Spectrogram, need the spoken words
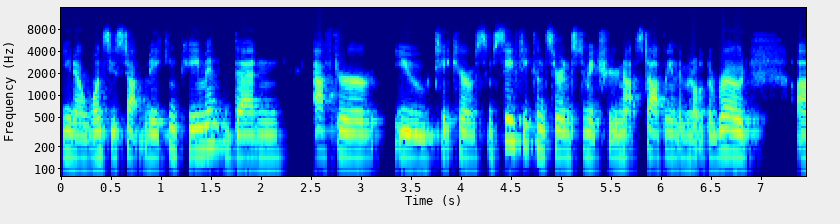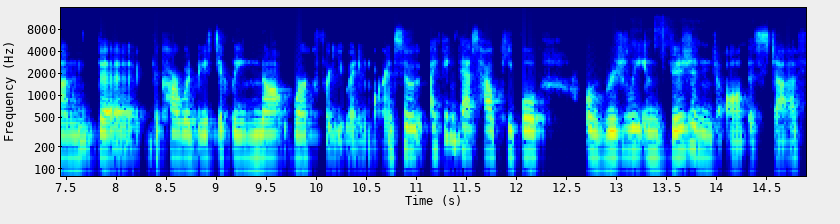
you know once you stop making payment then after you take care of some safety concerns to make sure you're not stopping in the middle of the road um, the the car would basically not work for you anymore. And so I think that's how people originally envisioned all this stuff.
